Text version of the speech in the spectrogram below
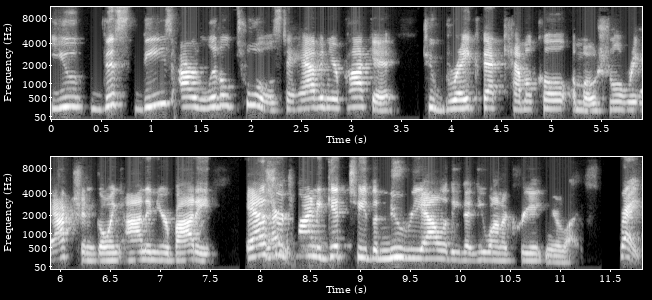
you this these are little tools to have in your pocket to break that chemical emotional reaction going on in your body as right. you're trying to get to the new reality that you want to create in your life. Right.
